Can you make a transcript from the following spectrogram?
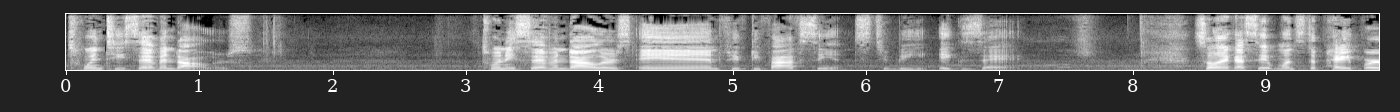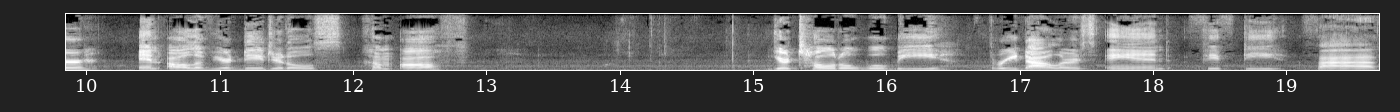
$27 $27.55 to be exact. So like I said, once the paper and all of your digitals come off, your total will be $3.55.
